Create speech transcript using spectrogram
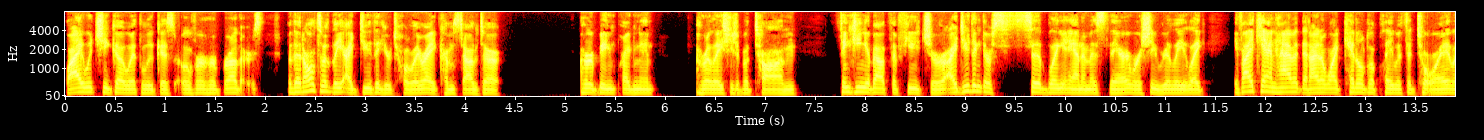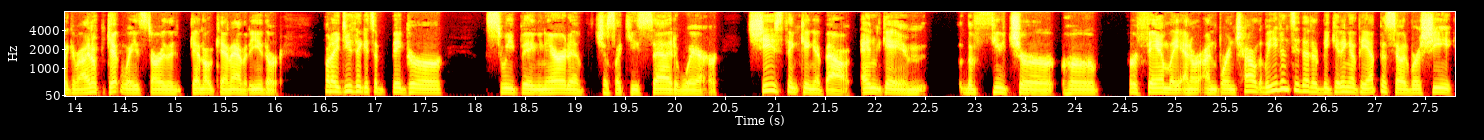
Why would she go with Lukas over her brothers? But then ultimately, I do think you're totally right. It comes down to her being pregnant, her relationship with Tom, thinking about the future. I do think there's sibling animus there where she really like, if I can't have it, then I don't want Kendall to play with the toy. Like if I don't get Waystar, then Kendall can't have it either. But I do think it's a bigger sweeping narrative, just like you said, where she's thinking about Endgame, the future, her her family, and her unborn child. We even see that at the beginning of the episode where she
